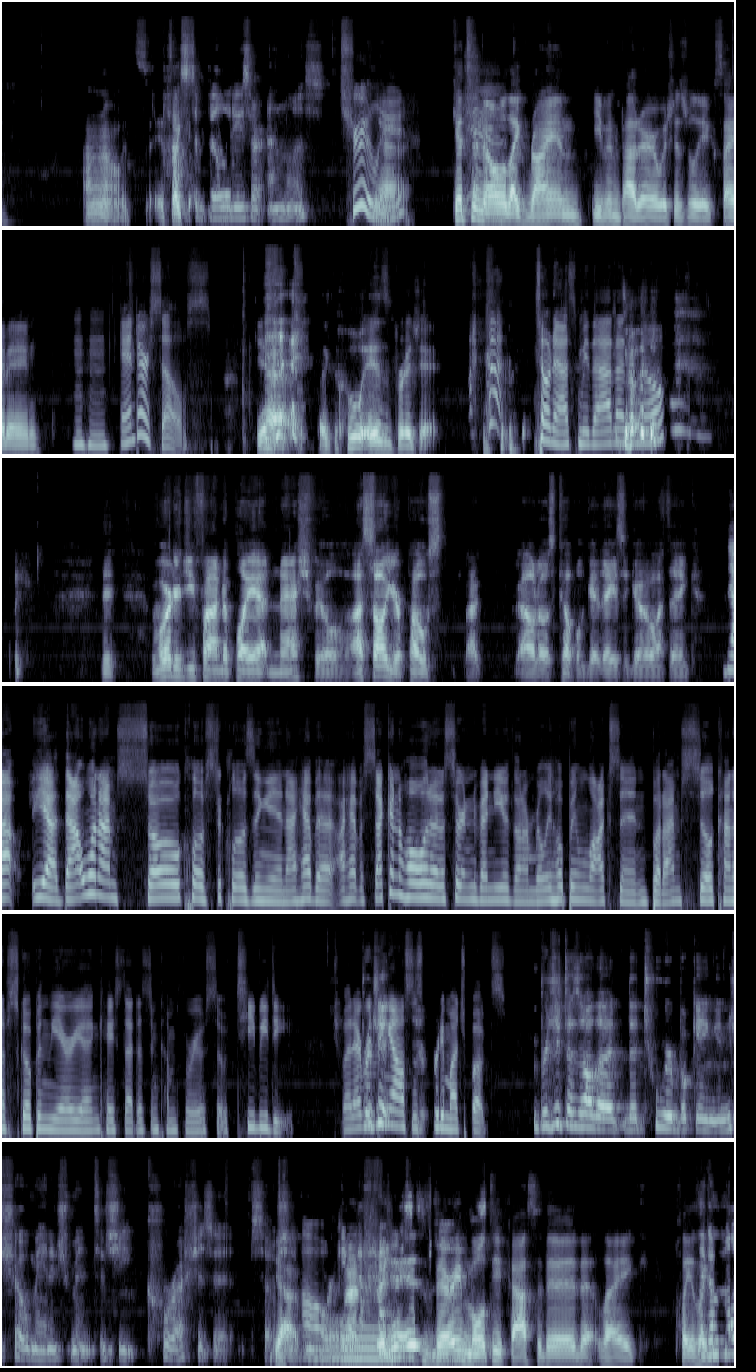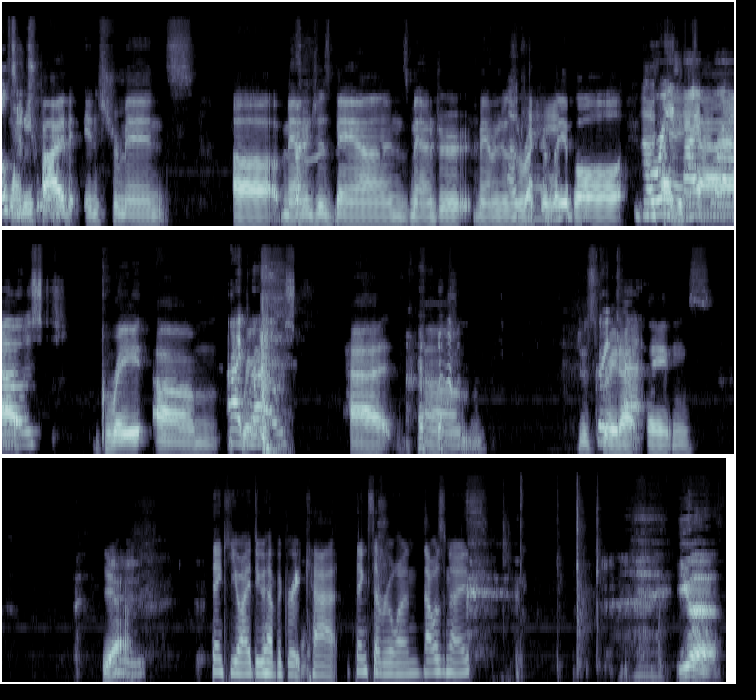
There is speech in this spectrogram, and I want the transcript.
I don't know. It's it's like Possibilities are endless. truly yeah, get to know like Ryan even better, which is really exciting. Mm-hmm. and ourselves Yeah, like who is Bridget? don't ask me that i don't know where did you find a play at in Nashville? I saw your post. I, I don't know, it was a couple of days ago, I think. That yeah that one i'm so close to closing in i have a i have a second hold at a certain venue that i'm really hoping locks in but i'm still kind of scoping the area in case that doesn't come through so tbd but everything Bridget- else is pretty much booked Bridget does all the the tour booking and show management, and she crushes it. So Yeah. she's Oh, working Bridget is very multifaceted. Like plays Like like, a twenty five instruments. Uh, manages bands, manager manages a record Okay. label. Great Okay. eyebrows. Great um, great Eyebrows. at um, just Great great, at things. Yeah. Mhm. Thank you. I do have a great cat. Thanks everyone. That was nice. You uh,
